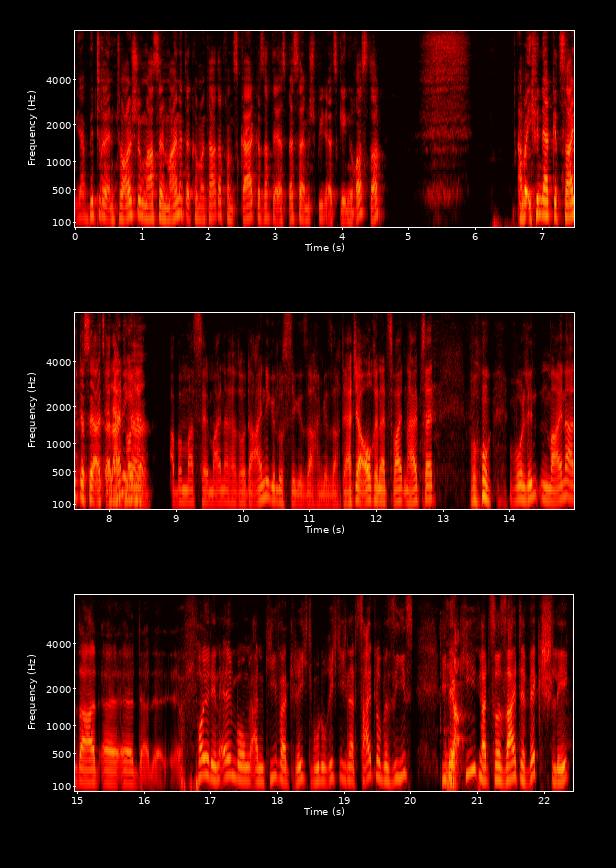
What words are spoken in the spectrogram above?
ja, bittere Enttäuschung. Marcel Meinert, der Kommentator von Sky, hat gesagt, er ist besser im Spiel als gegen Rostock. Aber ich finde, er hat gezeigt, dass er als Ja, alleiniger. heute, aber Marcel Meinert hat heute einige lustige Sachen gesagt. Er hat ja auch in der zweiten Halbzeit, wo, wo Linden Meiner da, äh, äh, da äh, voll den Ellenbogen an den Kiefer kriegt, wo du richtig in der Zeitlupe siehst, wie der Ja. Kiefer zur Seite wegschlägt.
